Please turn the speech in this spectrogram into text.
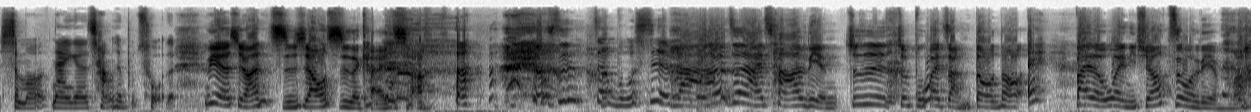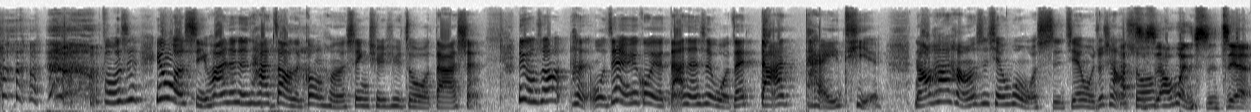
什么哪一个厂是不错的？”你也喜欢直销式的开场。这不是吧？我觉得这还擦脸，就是就不会长痘痘。哎、欸，by the way，你需要做脸吗？不是，因为我喜欢就是他照着共同的兴趣去做搭讪。例如说，很我之前遇过一个搭讪，是我在搭台铁，然后他好像是先问我时间，我就想说，只是要问时间，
